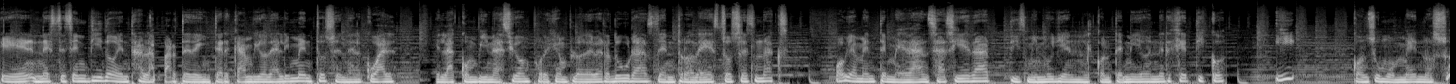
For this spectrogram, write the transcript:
En este sentido entra la parte de intercambio de alimentos en el cual la combinación, por ejemplo, de verduras dentro de estos snacks obviamente me dan saciedad, disminuyen el contenido energético y consumo menos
